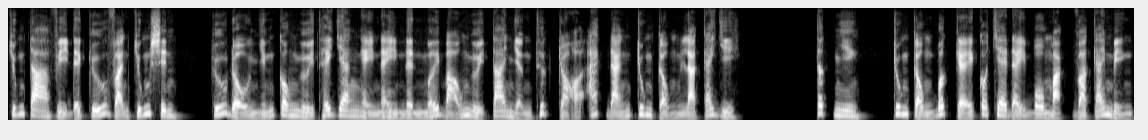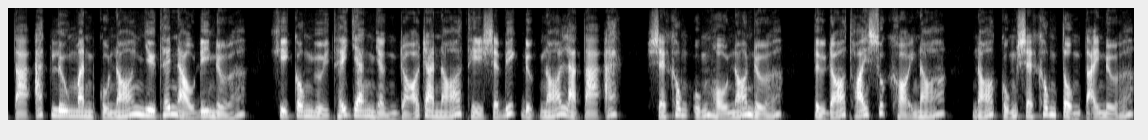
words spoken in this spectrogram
Chúng ta vì để cứu vãn chúng sinh, cứu độ những con người thế gian ngày nay nên mới bảo người ta nhận thức rõ ác đảng Trung Cộng là cái gì. Tất nhiên, Trung Cộng bất kể có che đậy bộ mặt và cái miệng tà ác lưu manh của nó như thế nào đi nữa, khi con người thế gian nhận rõ ra nó thì sẽ biết được nó là tà ác, sẽ không ủng hộ nó nữa, từ đó thoái xuất khỏi nó, nó cũng sẽ không tồn tại nữa.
